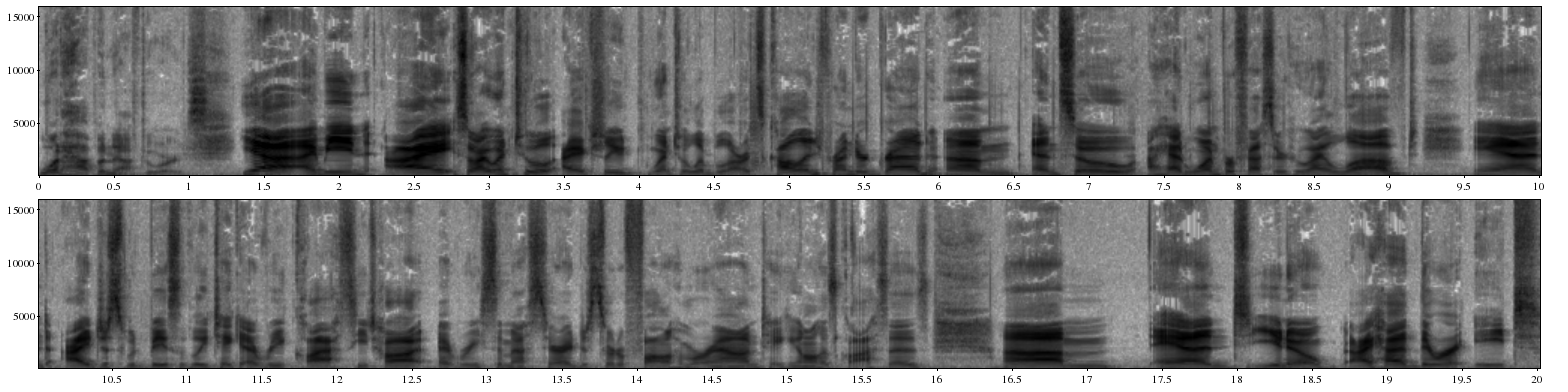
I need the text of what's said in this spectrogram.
What happened afterwards? Yeah, I mean, I so I went to a, I actually went to a liberal arts college for undergrad, um, and so I had one professor who I loved, and I just would basically take every class he taught every semester. I just sort of follow him around, taking all his classes. Um, and you know, I had there were eight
